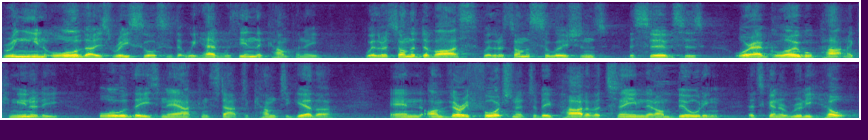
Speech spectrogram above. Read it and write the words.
bringing in all of those resources that we have within the company, whether it's on the device, whether it's on the solutions, the services, or our global partner community, all of these now can start to come together. And I'm very fortunate to be part of a team that I'm building that's going to really help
